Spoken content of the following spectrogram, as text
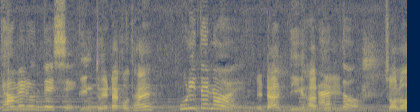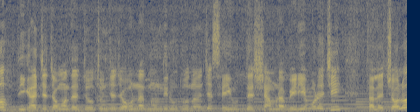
ধামের উদ্দেশ্যে। কিন্তু এটা কোথায়? পুরীতে নয়। এটা দীঘাতে। একদম। চলো দীঘার যে আমাদের নতুন যে জগন্নাথ মন্দির উদ্বোধন হয়েছে সেই উদ্দেশ্যে আমরা বেরিয়ে পড়েছি। তাহলে চলো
